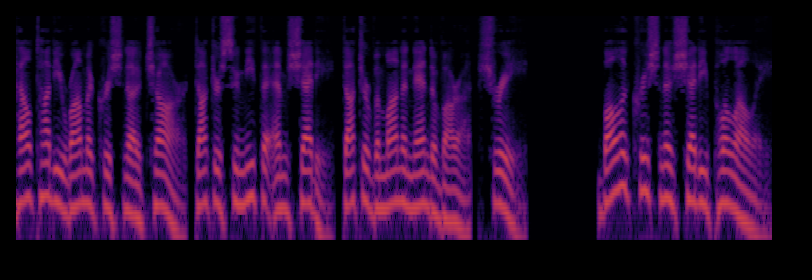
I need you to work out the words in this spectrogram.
Paltadi Ramakrishna Achar, Dr. Sunitha M. Shetty, Dr. Vamana Nandavara, Shri. Balakrishna Shetty Polali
